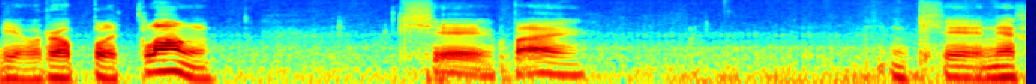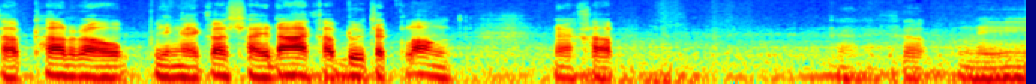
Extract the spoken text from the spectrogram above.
เดี๋ยวเราเปิดกล้อง โอเค ไป โอเคเนี่ยครับถ้าเรายังไงก็ใช้ได้ครับดูจากกล้องนะครับนะครับนี่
